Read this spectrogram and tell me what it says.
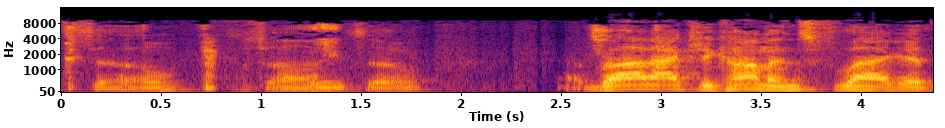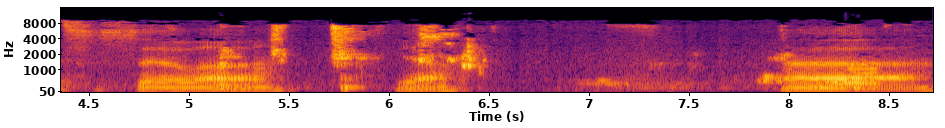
so song. So Rob actually comments flag it. So uh, yeah. Uh,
